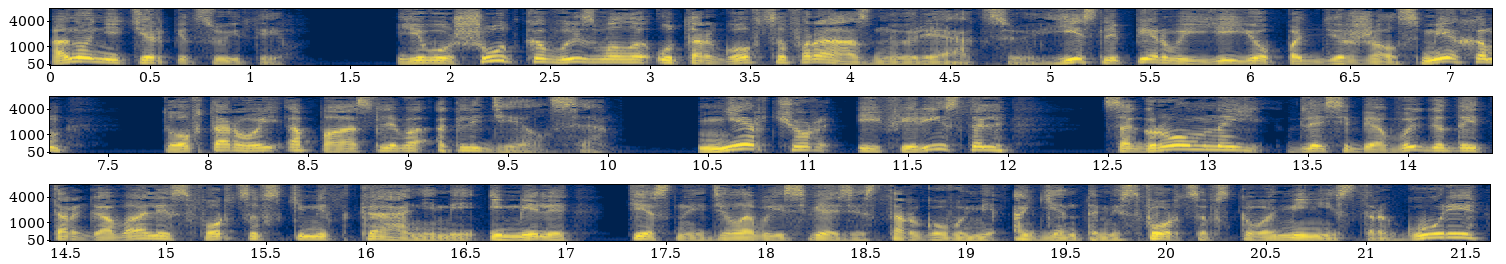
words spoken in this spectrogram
Оно не терпит суеты. Его шутка вызвала у торговцев разную реакцию. Если первый ее поддержал смехом, то второй опасливо огляделся. Нерчур и Феристаль с огромной для себя выгодой торговали с форцевскими тканями, имели тесные деловые связи с торговыми агентами сфорцевского министра Гури,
